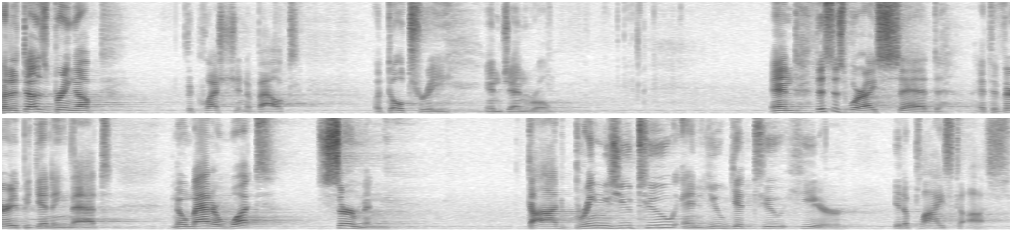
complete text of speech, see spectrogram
But it does bring up the question about adultery in general. And this is where I said at the very beginning that no matter what sermon God brings you to and you get to hear, it applies to us.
